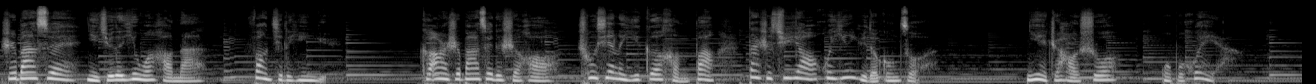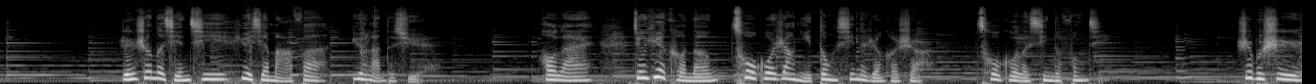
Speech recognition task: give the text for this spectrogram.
十八岁你觉得英文好难，放弃了英语。可二十八岁的时候出现了一个很棒。”但是需要会英语的工作，你也只好说：“我不会呀。”人生的前期越嫌麻烦，越懒得学，后来就越可能错过让你动心的人和事儿，错过了新的风景。是不是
